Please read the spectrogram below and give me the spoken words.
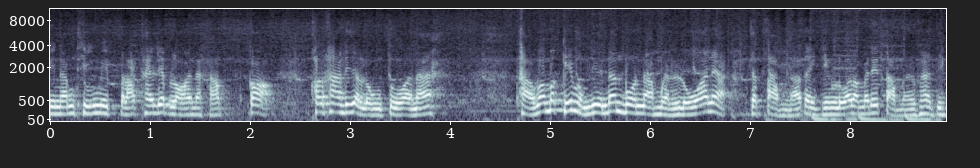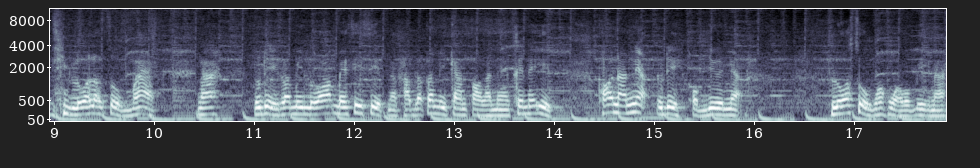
มีน้ำทิ้งมีปลั๊กให้เรียบร้อยนะครับก็ค่อนข้างที่จะลงตัวนะ ถามว่าเมื่อกี้ผมยืนด้านบนนะเหมือนรั้วเนี่ยจะต่ำนะแต่จริงๆรั้วเราไม่ได้ต่ำนะเพื่อนจริงๆรั้วเราสูงมากนะ ดูดิเรามีรั้วเมตรสี่สิบนะครับแล้วก็มีการต่อระแนงขึ้นให้อีก เพราะฉะนั้นเนี่ยดูดิผมยืนเนี่ยรั้วสูงกว่าหัวผมอีกนะ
